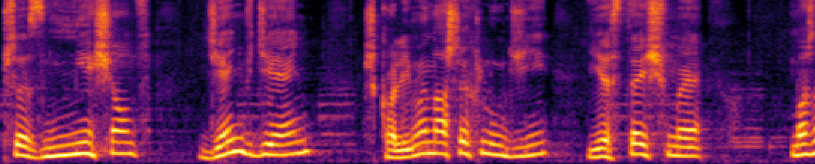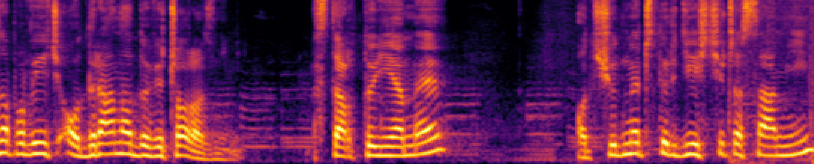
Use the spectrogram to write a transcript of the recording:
przez miesiąc, dzień w dzień. Szkolimy naszych ludzi, jesteśmy, można powiedzieć, od rana do wieczora z nimi. Startujemy od 7.40 czasami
